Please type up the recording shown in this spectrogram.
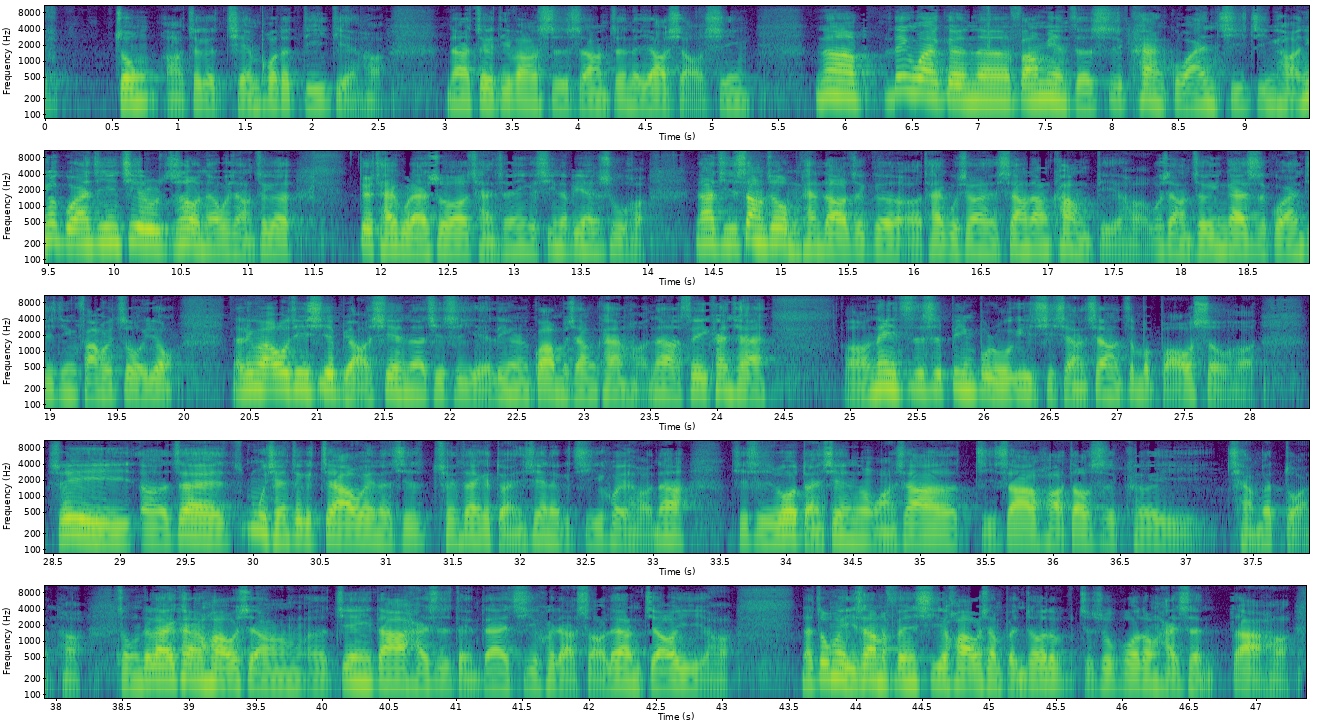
中啊这个前坡的低点哈，那这个地方事实上真的要小心。那另外一个呢方面则是看国安基金哈，因为国安基金介入之后呢，我想这个。对台股来说，产生一个新的变数哈。那其实上周我们看到这个呃台股相相当抗跌哈，我想这个应该是国安基金发挥作用。那另外 OTC 的表现呢，其实也令人刮目相看哈。那所以看起来，呃内资是并不如预期想象这么保守哈。所以，呃，在目前这个价位呢，其实存在一个短线的一个机会哈。那其实如果短线往下急杀的话，倒是可以抢个短哈。总的来看的话，我想，呃，建议大家还是等待机会的，少量交易哈。那综合以上的分析的话，我想本周的指数波动还是很大哈。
